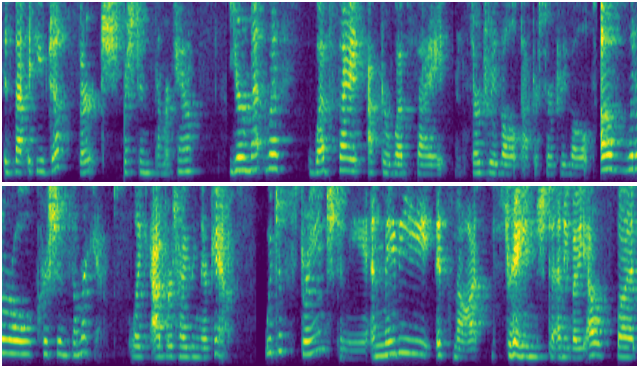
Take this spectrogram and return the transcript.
is that if you just search Christian summer camps, you're met with website after website and search result after search result of literal Christian summer camps, like advertising their camps. Which is strange to me, and maybe it's not strange to anybody else, but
